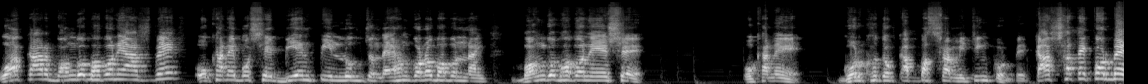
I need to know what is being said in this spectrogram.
ওয়াকার বঙ্গভবনে আসবে, ওখানে বসে বিএনপি লোকজন এখন গণভবন নাই, বঙ্গভবনে এসে ওখানে গোর্খদ কাব্বাসরা মিটিং করবে। কার সাথে করবে?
